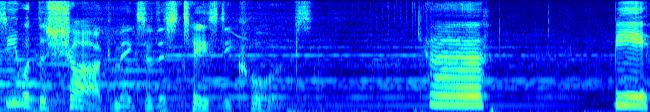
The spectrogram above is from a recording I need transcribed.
See what the shark makes of this tasty corpse. Uh. B.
